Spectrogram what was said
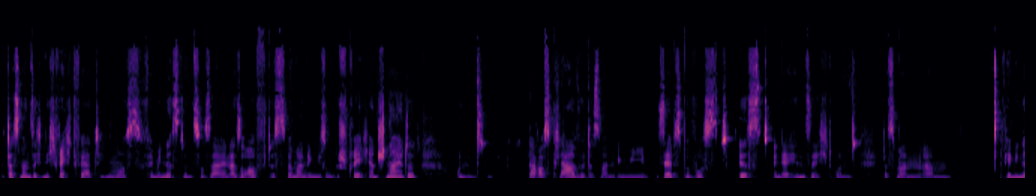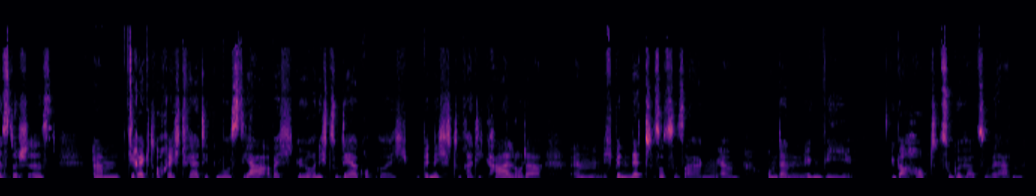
dass man sich nicht rechtfertigen muss, Feministin zu sein. Also oft ist, wenn man irgendwie so ein Gespräch anschneidet und daraus klar wird, dass man irgendwie selbstbewusst ist in der Hinsicht und dass man ähm, feministisch ist, ähm, direkt auch rechtfertigen muss, ja, aber ich gehöre nicht zu der Gruppe, ich bin nicht radikal oder ähm, ich bin nett sozusagen, ähm, um dann irgendwie überhaupt zugehört zu werden.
